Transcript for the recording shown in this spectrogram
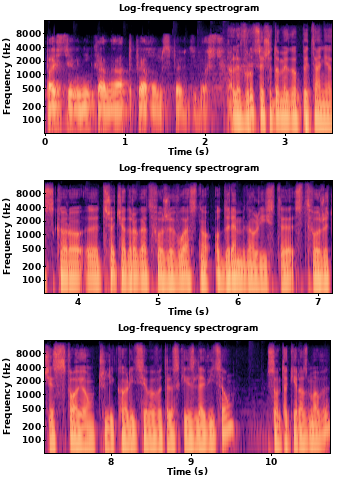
października nad Prawem i Sprawiedliwością. Ale wrócę jeszcze do mojego pytania. Skoro y, Trzecia Droga tworzy własną, odrębną listę, stworzycie swoją, czyli Koalicję Obywatelskiej z Lewicą? Są takie rozmowy?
